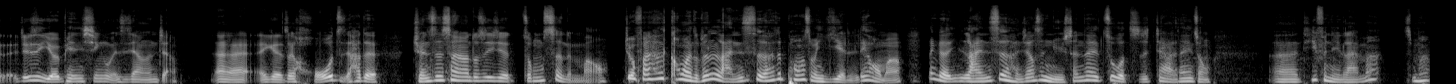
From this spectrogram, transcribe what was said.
的，就是有一篇新闻是这样讲，呃，一个这个猴子，它的全身上下都是一些棕色的毛，就发现它的睾丸怎么是蓝色？它是碰到什么颜料吗？那个蓝色很像是女生在做指甲的那种，呃，Tiffany 蓝吗？什么？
